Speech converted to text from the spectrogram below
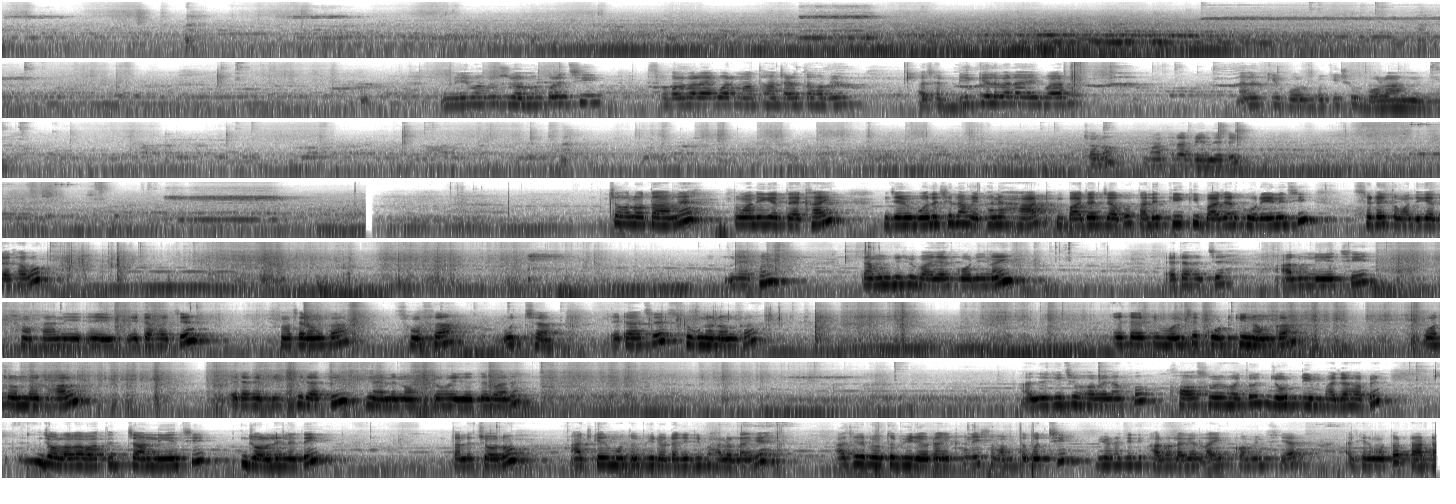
মেয়ে মানুষ জন্ম করেছি, সকালবেলা একবার মাথা আঁচাড়তে হবে। আচ্ছা বিকেলবেলা একবার মানে কি বলব, কিছু বলার নেই। চলো, মাথাটা বেঁধে দিই। চলো তাহলে, তোমাদেরকে দেখাই যে আমি বলেছিলাম এখানে হাট, বাজার যাব। তাহলে কি কি বাজার করে এনেছি? সেটাই তোমাদেরকে দেখাবো। দেখুন, তেমন কিছু বাজার করি নাই। এটা হচ্ছে আলু নিয়েছি, শসা নিয়ে এটা হচ্ছে কাঁচা লঙ্কা, শসা, উচ্ছা। এটা আছে শুকনো লঙ্কা। এটা কি বলছে, কটকি লঙ্কা। প্রচণ্ড ঝাল। এটাকে বিছি রাখি, নাহলে নষ্ট হয়ে যেতে পারে। আজকে কিছু হবে না খো খাওয়ার সময় হয়তো জোর ডিম ভাজা হবে। জলালা ভাতের চান নিয়েছি, জল ঢেলেতেই তাহলে চলো, আজকের মতো ভিডিওটা যদি ভালো লাগে, আজকের মতো ভিডিওটা এখানেই সমাপ্ত করছি। ভিডিওটা যদি ভালো লাগে লাইক কমেন্ট শেয়ার আজকের মতো টাটা।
